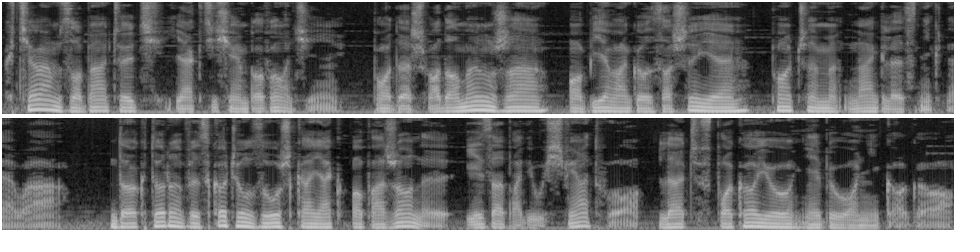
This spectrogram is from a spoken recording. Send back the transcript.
chciałam zobaczyć, jak ci się powodzi. Podeszła do męża, objęła go za szyję, po czym nagle zniknęła. Doktor wyskoczył z łóżka jak oparzony i zapalił światło, lecz w pokoju nie było nikogo.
